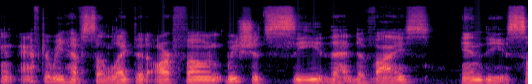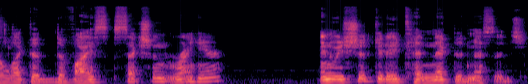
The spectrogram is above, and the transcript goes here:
And after we have selected our phone, we should see that device in the selected device section right here. And we should get a connected message.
